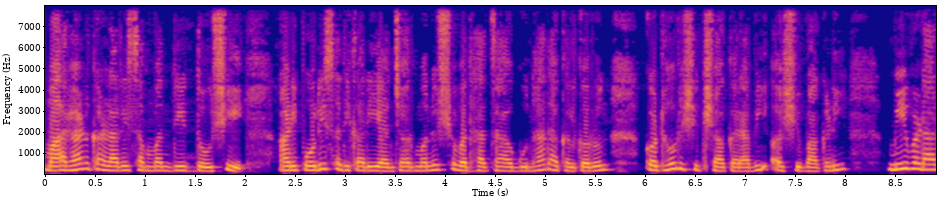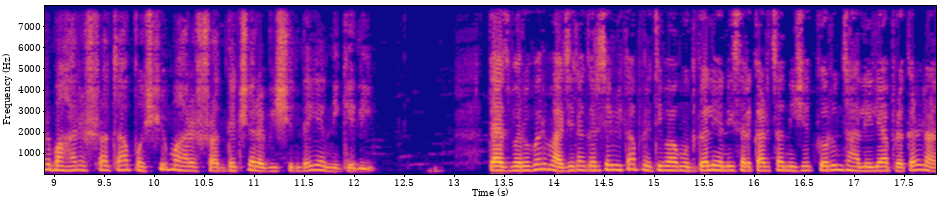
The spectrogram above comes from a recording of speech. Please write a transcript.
मारहाण करणारे संबंधित दोषी आणि पोलीस अधिकारी यांच्यावर मनुष्यवधाचा गुन्हा दाखल करून कठोर शिक्षा करावी अशी मागणी मी वडार महाराष्ट्राचा पश्चिम महाराष्ट्राध्यक्ष रवी शिंदे यांनी केली. त्याचबरोबर माजी नगरसेविका प्रतिभा मुदगल यांनी सरकारचा निषेध करून झालेल्या प्रकरणात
